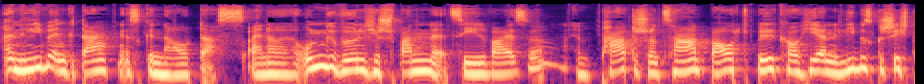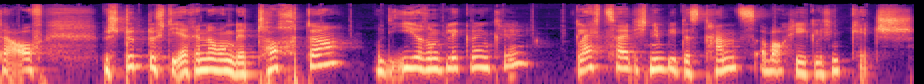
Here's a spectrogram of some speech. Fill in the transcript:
Eine Liebe in Gedanken ist genau das. Eine ungewöhnliche, spannende Erzählweise. Empathisch und zart baut Bilkau hier eine Liebesgeschichte auf, bestückt durch die Erinnerung der Tochter und ihren Blickwinkel. Gleichzeitig nimmt die Distanz aber auch jeglichen Kitsch.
